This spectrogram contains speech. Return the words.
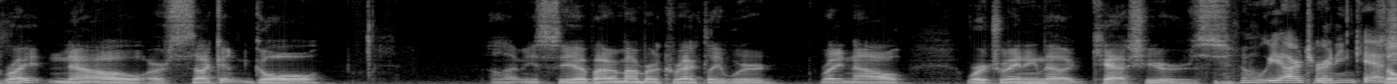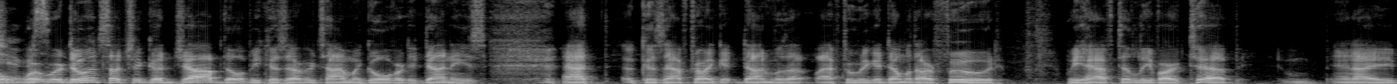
Right now, our second goal, let me see if I remember correctly, we're right now we're training the cashiers. we are training cashiers. So we're, we're doing such a good job though because every time we go over to Denny's, at because after I get done with after we get done with our food, we have to leave our tip, and I.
